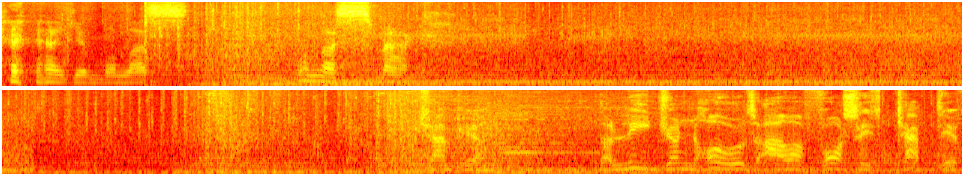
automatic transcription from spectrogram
I give him one last, one last smack. Champion, the Legion holds our forces captive,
